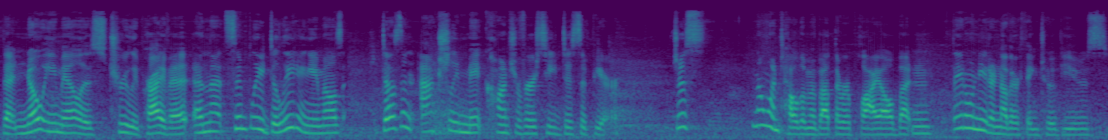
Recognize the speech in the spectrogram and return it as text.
that no email is truly private and that simply deleting emails doesn't actually make controversy disappear. Just no one tell them about the reply all button. They don't need another thing to abuse.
